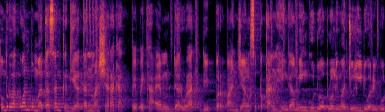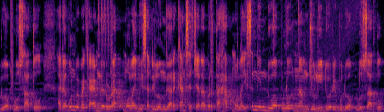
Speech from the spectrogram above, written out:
Pemberlakuan pembatasan kegiatan masyarakat PPKM darurat diperpanjang sepekan hingga Minggu 25 Juli 2021. Adapun PPKM darurat mulai bisa dilonggarkan secara bertahap mulai Senin 26 Juli 2021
